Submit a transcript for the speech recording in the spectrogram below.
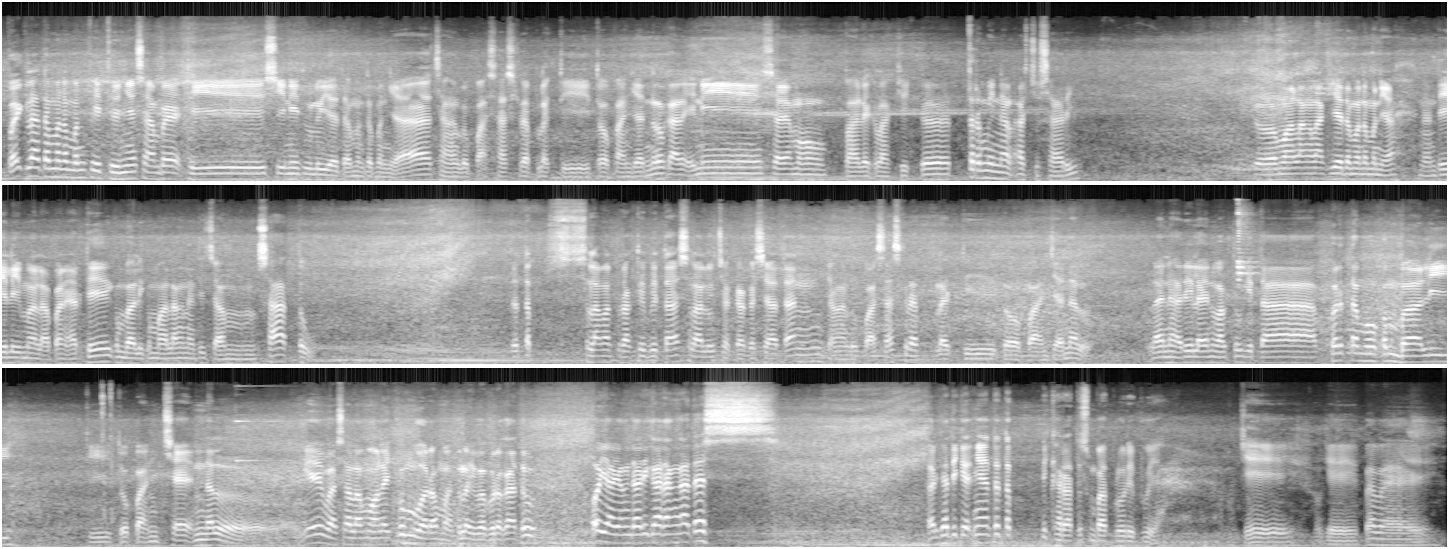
Baiklah teman-teman videonya sampai di sini dulu ya teman-teman ya. Jangan lupa subscribe like di Topan Channel. Kali ini saya mau balik lagi ke Terminal Arjosari. Ke Malang lagi ya teman-teman ya. Nanti 58 RD kembali ke Malang nanti jam 1 Tetap selamat beraktivitas, selalu jaga kesehatan. Jangan lupa subscribe, like di Topan Channel. Lain hari, lain waktu kita bertemu kembali di Topan Channel. Oke, wassalamualaikum warahmatullahi wabarakatuh. Oh ya, yang dari Karangkates harga tiketnya tetap 340.000 ya. Oke, oke, bye bye.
